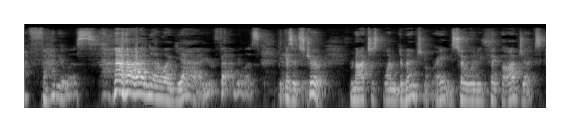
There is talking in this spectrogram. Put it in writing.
I'm fabulous. and I'm like, yeah, you're fabulous. Because it's true. We're not just one dimensional, right? And so when you pick objects,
